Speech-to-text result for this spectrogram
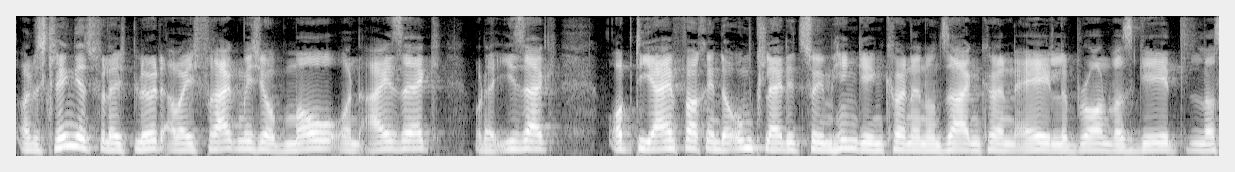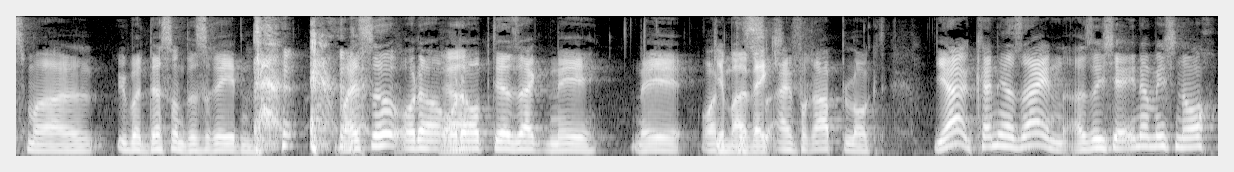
und es klingt jetzt vielleicht blöd, aber ich frage mich, ob Mo und Isaac oder Isaac, ob die einfach in der Umkleide zu ihm hingehen können und sagen können, ey, LeBron, was geht, lass mal über das und das reden. weißt du? Oder, ja. oder ob der sagt, nee, nee, und Geh das weg. einfach abblockt. Ja, kann ja sein. Also ich erinnere mich noch,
